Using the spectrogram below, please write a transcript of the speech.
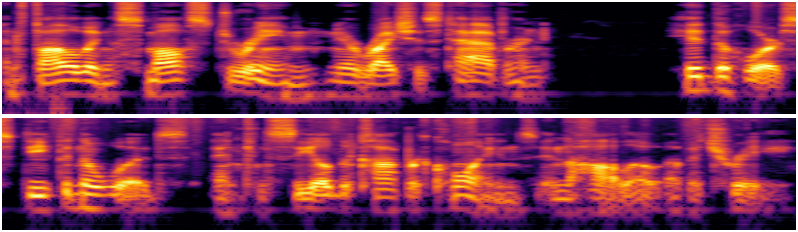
and following a small stream near Reich's tavern, hid the horse deep in the woods and concealed the copper coins in the hollow of a tree.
